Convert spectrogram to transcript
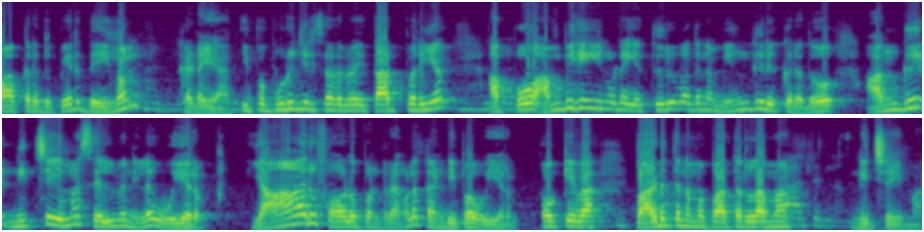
பார்க்கறது பேர் தெய்வம் கிடையாது. இப்போ புரிஞ்சிருச்சு அதனுடைய தாற்பயம் அப்போது அம்பிகையினுடைய திருவதனம் எங்கு இருக்கிறதோ அங்கு நிச்சயமாக செல்வ நிலை உயரும். யாரு ஃபாலோ பண்றாங்களோ கண்டிப்பா உயரும். ஓகேவா இப்ப அடுத்து நம்ம பாத்திரலாமா நிச்சயமா.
